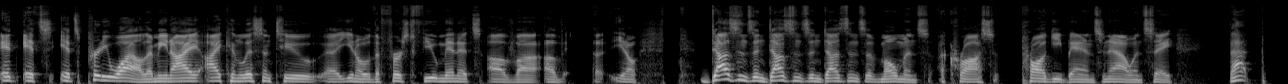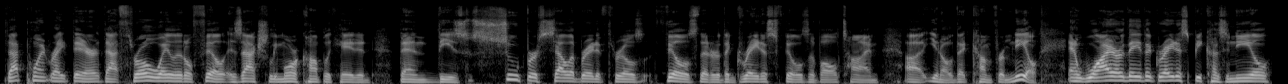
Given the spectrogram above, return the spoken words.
it, it's it's pretty wild. I mean, I I can listen to uh, you know the first few minutes of uh, of uh, you know dozens and dozens and dozens of moments across proggy bands now and say that that point right there, that throwaway little fill is actually more complicated than these super celebrated thrills fills that are the greatest fills of all time. Uh, you know that come from Neil. And why are they the greatest? Because Neil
